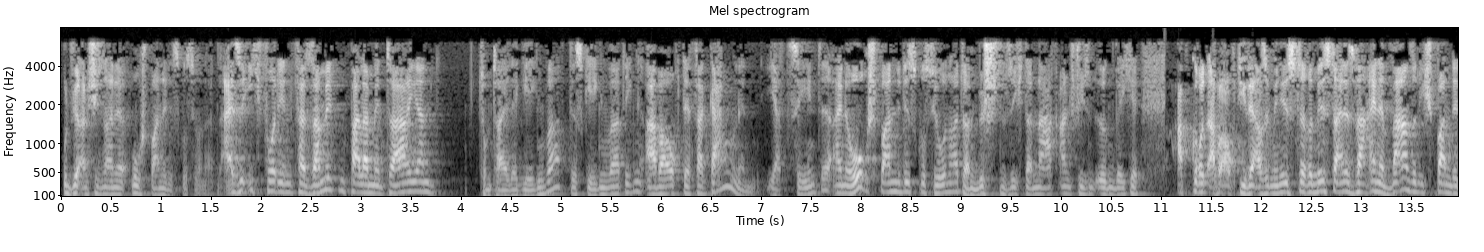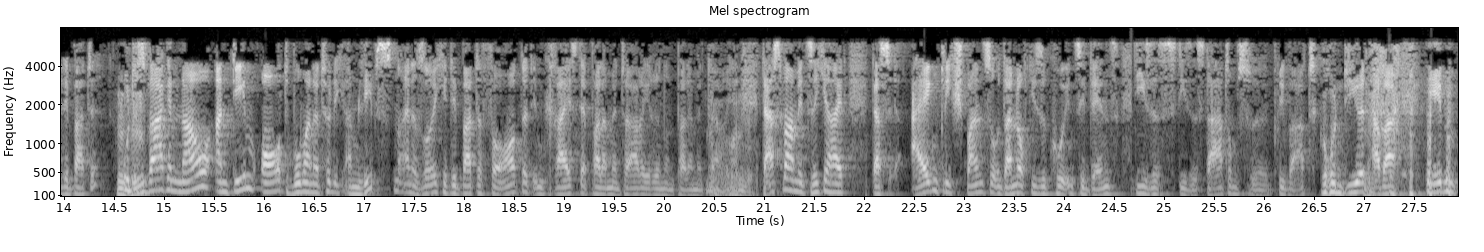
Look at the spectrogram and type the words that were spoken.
Und wir anschließend eine hochspannende Diskussion hatten. Also ich vor den versammelten Parlamentariern zum Teil der Gegenwart, des Gegenwärtigen, aber auch der vergangenen Jahrzehnte eine hochspannende Diskussion hat. Dann mischten sich danach anschließend irgendwelche Abgeordnete, aber auch diverse Ministerinnen, Minister ein. Es war eine wahnsinnig spannende Debatte. Mhm. Und es war genau an dem Ort, wo man natürlich am liebsten eine solche Debatte verordnet, im Kreis der Parlamentarierinnen und Parlamentarier. Mhm. Das war mit Sicherheit das eigentlich Spannendste und dann noch diese Koinzidenz dieses, dieses Datums äh, privat grundiert, aber eben,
